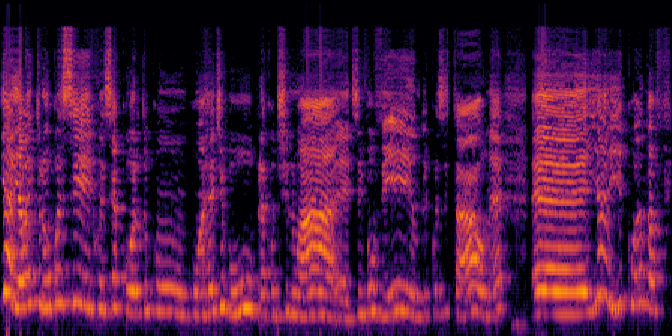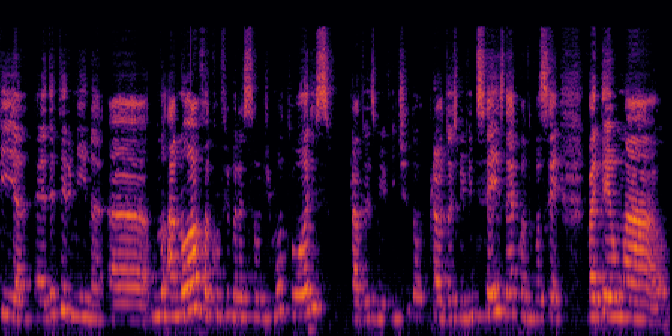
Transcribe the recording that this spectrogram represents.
E aí ela entrou com esse, com esse acordo com, com a Red Bull para continuar é, desenvolvendo e coisa e tal, né? É, e aí, quando a FIA é, determina a, a nova configuração de motores para 2022, para 2026, né? Quando você vai ter uma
